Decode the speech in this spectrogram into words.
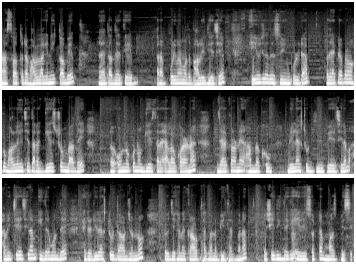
নাস্তা অতটা ভালো লাগেনি, তবে তাদেরকে তারা পরিমাণ মতো ভালোই দিয়েছে। এই হচ্ছে তাদের সুইমিং পুলটা তাদের একটা ব্যাপার আমার খুব ভালো লেগেছে, তারা গেস্ট রুম বাদে অন্য কোনো গেস্ট তারা অ্যালাউ করে না, যার কারণে আমরা খুব রিল্যাক্স ট্যুর দিতে পেরেছিলাম। আমি চেয়েছিলাম ঈদের মধ্যে একটা রিল্যাক্স ট্যুর দেওয়ার জন্য, তো যেখানে ক্রাউড থাকবে না, ভিড় থাকবে না, তো সেই দিক থেকে এই রিসোর্টটা মাস্ট ভিজিট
